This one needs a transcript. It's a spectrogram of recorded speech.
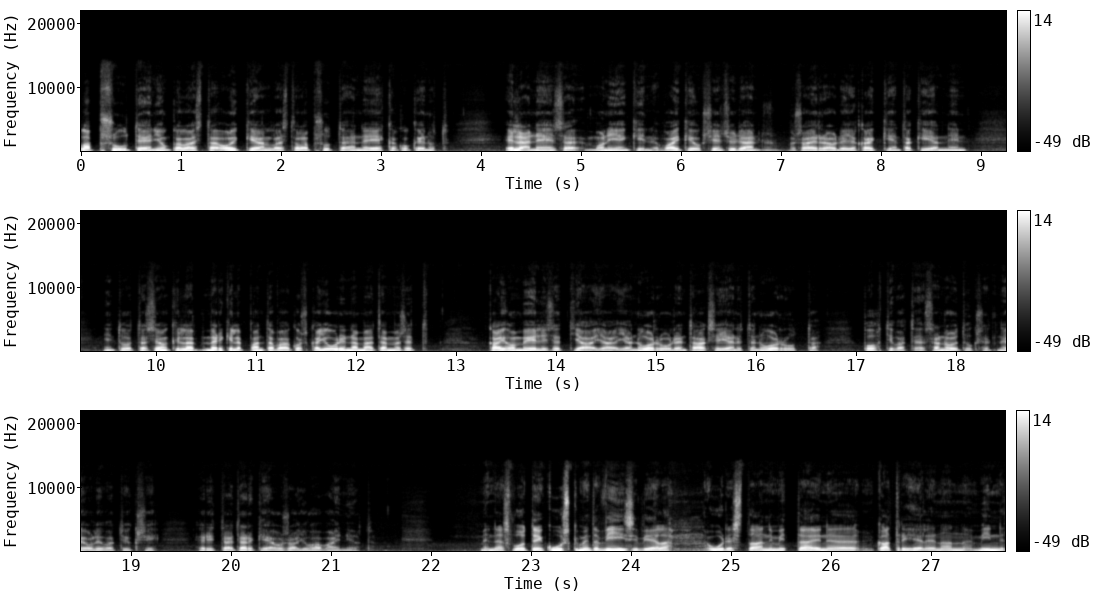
lapsuuteen, jonkalaista oikeanlaista lapsuutta hän ei ehkä kokenut eläneensä monienkin vaikeuksien, sydänsairauden ja kaikkien takia, niin, niin tuota, se on kyllä merkille pantavaa, koska juuri nämä tämmöiset kaihomieliset ja, ja, ja nuoruuden, taakse jäänyttä nuoruutta pohtivat sanoitukset, ne olivat yksi erittäin tärkeä osa Juha Vainiota. Mennään vuoteen 65 vielä uudestaan, nimittäin äh, Katri Helenan Minne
